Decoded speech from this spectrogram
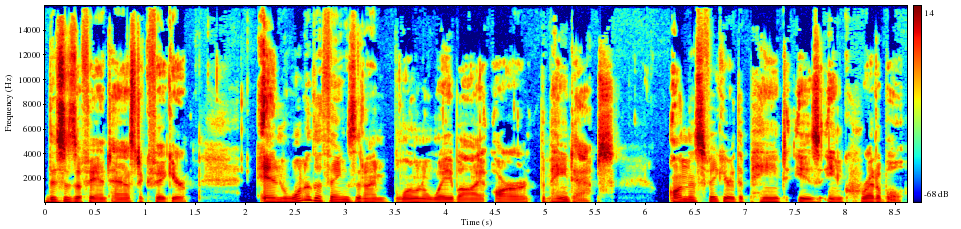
This is a fantastic figure. And one of the things that I'm blown away by are the paint apps on this figure, the paint is incredible.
